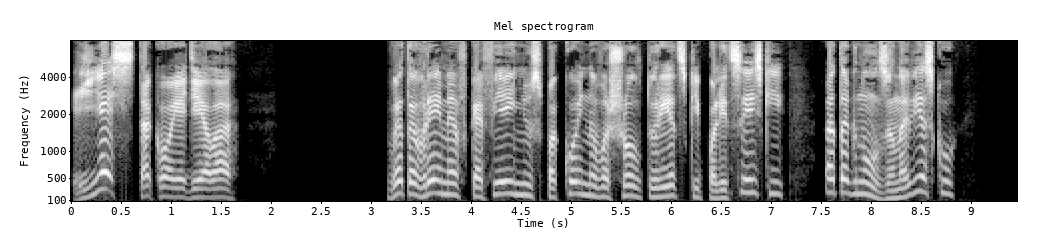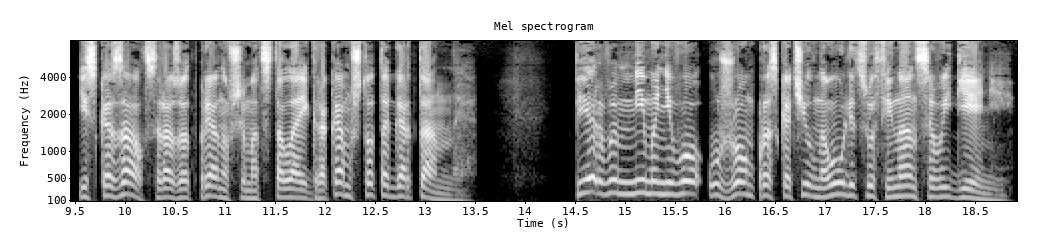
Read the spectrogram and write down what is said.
Есть такое дело!» В это время в кофейню спокойно вошел турецкий полицейский, отогнул занавеску и сказал сразу отпрянувшим от стола игрокам что-то гортанное. Первым мимо него ужом проскочил на улицу финансовый гений.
